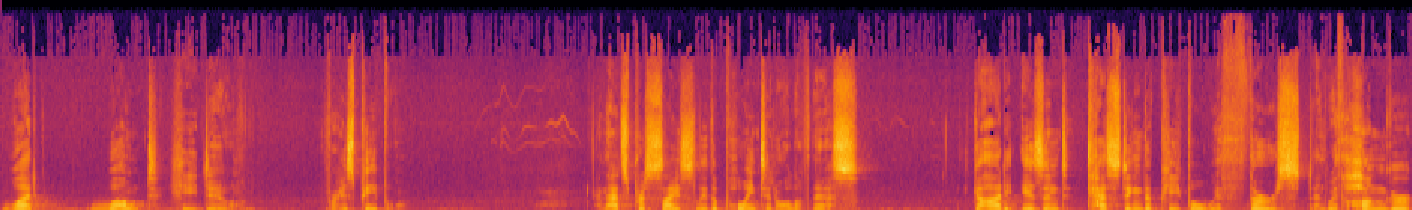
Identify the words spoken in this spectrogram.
what won't he do for his people? And that's precisely the point in all of this. God isn't testing the people with thirst and with hunger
